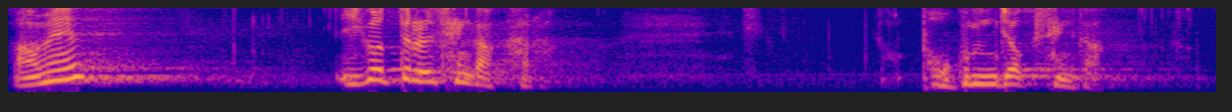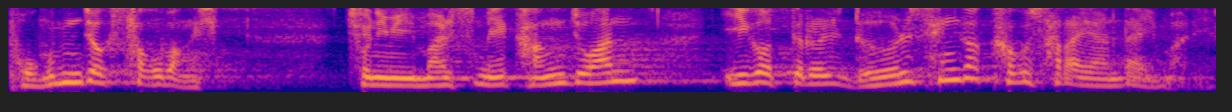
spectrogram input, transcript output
아멘. 이것들을 생각하라. 복음적 생각, 복음적 사고방식. 주님이 말씀에 강조한 이것들을 늘 생각하고 살아야 한다 이 말이에요.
